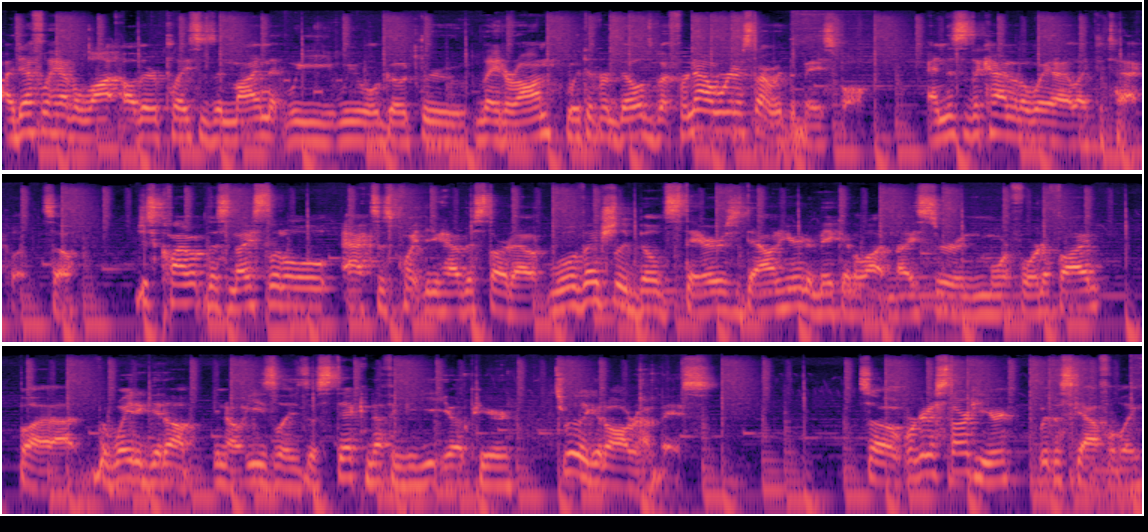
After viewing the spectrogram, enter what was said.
I definitely have a lot other places in mind that we, we will go through later on with different builds, but for now we're gonna start with the baseball. And this is the kind of the way I like to tackle it. So just climb up this nice little access point that you have to start out. We'll eventually build stairs down here to make it a lot nicer and more fortified. But uh, the way to get up, you know, easily is a stick. Nothing can get you up here. It's a really good all-around base. So we're gonna start here with the scaffolding.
